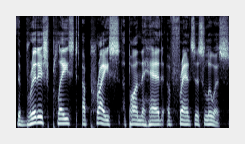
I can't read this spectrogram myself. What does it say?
the British placed a price upon the head of Francis Lewis.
